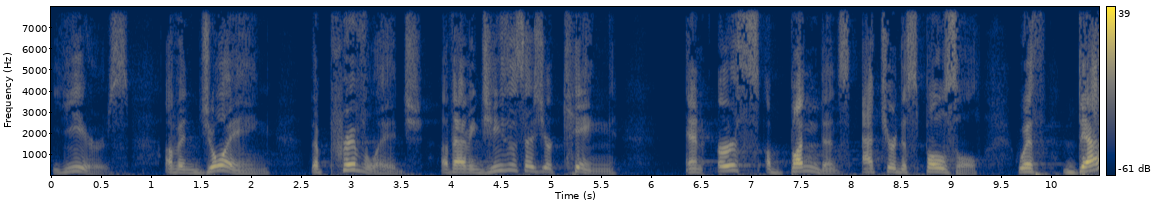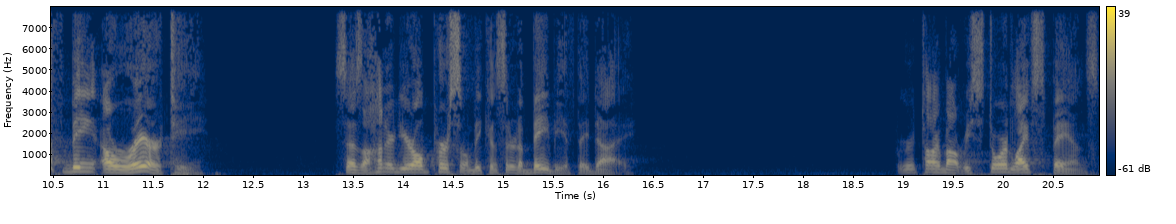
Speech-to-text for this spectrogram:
years of enjoying the privilege of having Jesus as your king and earth's abundance at your disposal, with death being a rarity, says a hundred year old person will be considered a baby if they die. We're talking about restored lifespans.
